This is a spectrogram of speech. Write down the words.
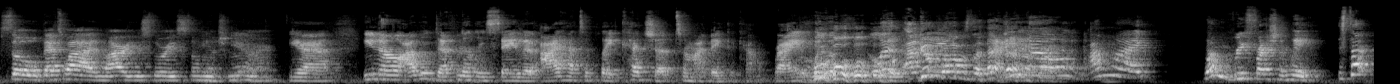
So that's why I admire your story so much you. more. Yeah. You know, I will definitely say that I had to play catch up to my bank account, right? When the- Look, I Good mean, problems to have. You know, I'm like, well, I'm refreshing. Wait, is that,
